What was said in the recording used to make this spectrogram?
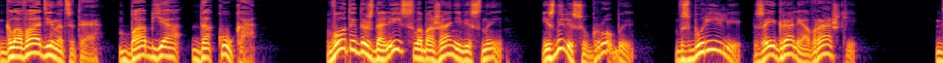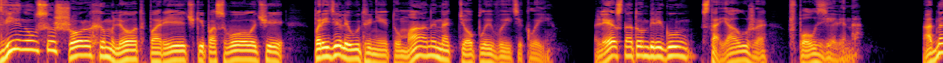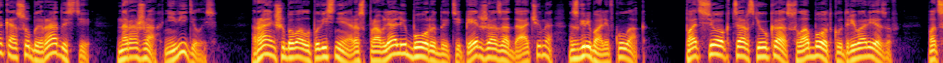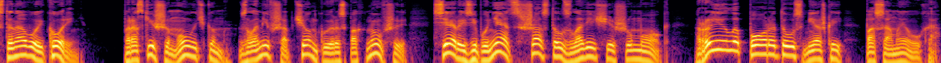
Глава одиннадцатая. Бабья докука. Вот и дождались слабожане весны. Изныли сугробы, взбурили, заиграли овражки. Двинулся шорохом лед по речке, по сволочи, поредели утренние туманы над теплой вытеклой. Лес на том берегу стоял уже в ползелена. Однако особой радости на рожах не виделось. Раньше, бывало, по весне расправляли бороды, теперь же озадаченно сгребали в кулак. Подсек царский указ слободку древорезов под становой корень. По раскисшим улочкам, заломив шапчонку и распахнувший, серый зипунец шастал зловещий шумок, рыло порото усмешкой по самое ухо.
